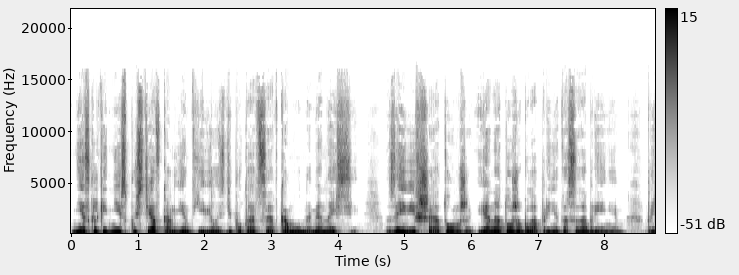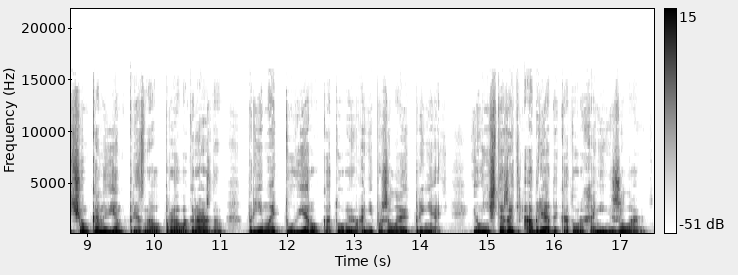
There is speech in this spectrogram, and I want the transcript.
Несколько дней спустя в конвент явилась депутация от коммуны Менесси, заявившая о том же, и она тоже была принята с одобрением, причем конвент признал право граждан принимать ту веру, которую они пожелают принять, и уничтожать обряды, которых они не желают.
